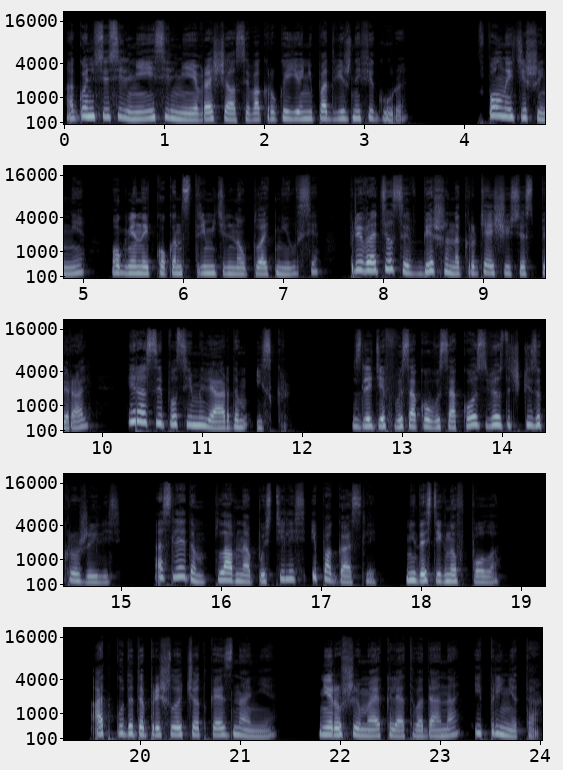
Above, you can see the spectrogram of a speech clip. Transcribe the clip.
огонь все сильнее и сильнее вращался вокруг ее неподвижной фигуры. В полной тишине огненный кокон стремительно уплотнился, превратился в бешено крутящуюся спираль и рассыпался миллиардом искр. Взлетев высоко-высоко, звездочки закружились, а следом плавно опустились и погасли, не достигнув пола. Откуда-то пришло четкое знание. Нерушимая клятва дана и принята,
